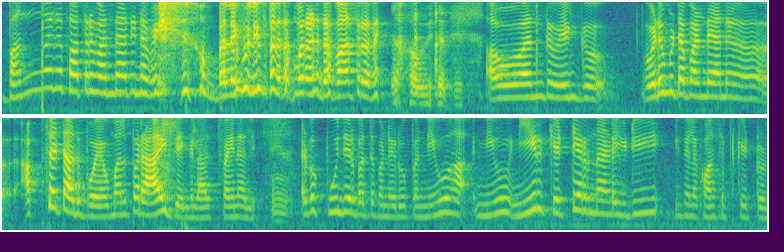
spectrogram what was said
ಬಂಗದ ಪಾತ್ರ ಬಂದಾದಿ ನವೆ ಬಲೆ ಹುಲಿ ಫಲದ ಪುರಾಣದ ಪಾತ್ರನೇ. ಅವು ಅಂತು ಎಂಕು ಒಡಮುಟ ಪಂಡೆ ಅನ್ನು ಅಪ್ಸೆಟ್ ಆದು ಪೋಯ. ಮಲ್ಪ ಆಯ್ತು ಎಂಗ್ ಲಾಸ್ಟ್ ಫೈನಲಿ ಅಡ್ಬೇಕು ಪೂಂಜರ್ ಬತ್ತ ಪಂಡೆ ರೂಪ. ನೀವು ನೀವು ನೀರು ಕೆಟ್ಟಿರ್ನಾಡ ಇಡೀ ಇದೆಲ್ಲ ಕಾನ್ಸೆಪ್ಟ್ ಕೆಟ್ಟು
